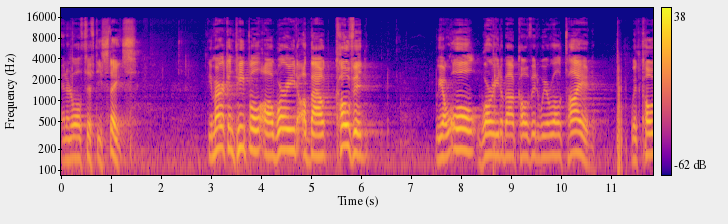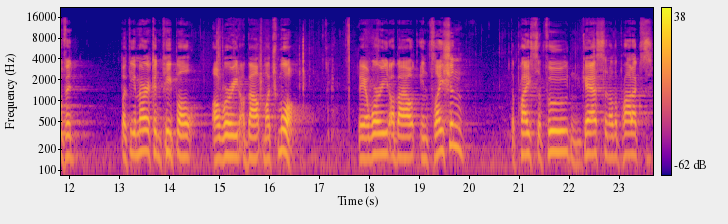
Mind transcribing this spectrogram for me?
and in all 50 states. The American people are worried about COVID. We are all worried about COVID. We are all tired with COVID. But the American people are worried about much more. They are worried about inflation, the price of food and gas and other products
